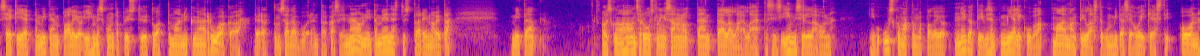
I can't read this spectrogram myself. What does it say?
sekin, että miten paljon ihmiskunta pystyy tuottamaan nykyään ruokaa verrattuna sadan vuoden takaisin. Nämä on niitä menestystarinoita, mitä, olisikohan Hans Rusling sanonut tämän tällä lailla, että siis ihmisillä on niin kuin uskomattoman paljon negatiivisempi mielikuva maailman tilasta kuin mitä se oikeasti on,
